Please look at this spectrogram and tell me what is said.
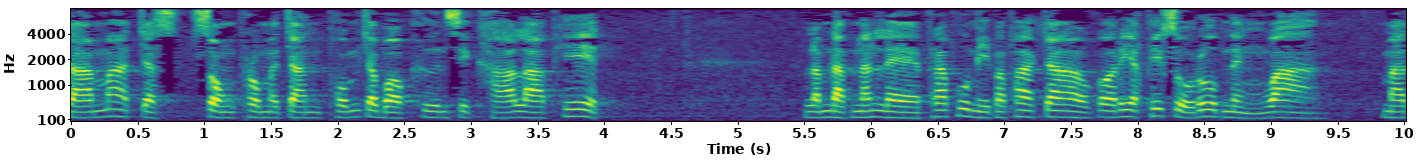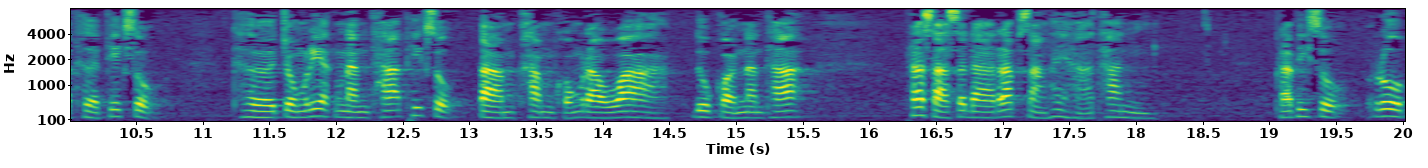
สามารถจะทรงพรหมจรรย์ ผมจะบอกคืนสิกขาลาเพศลำดับนั้นแล พระผู้มีพระภาคเจ้าก็เรียกภิกษุรูปหนึ่งว่า มาเถิดภิกษุ เธอจงเรียกนันทะภิกษุตามคำของเราว่า ดูก่อนนันทะ พระศาสดารับสั่งให้หาท่าน พระภิกษุรูป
